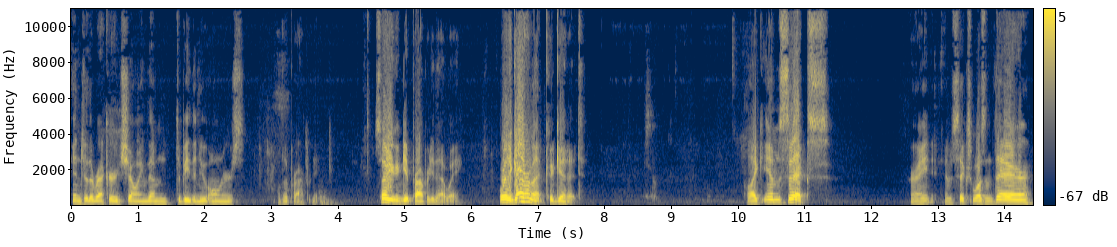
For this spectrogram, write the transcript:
into the record showing them to be the new owners of the property. So you could get property that way. Or the government could get it. Like M6. Right? M6 wasn't there.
